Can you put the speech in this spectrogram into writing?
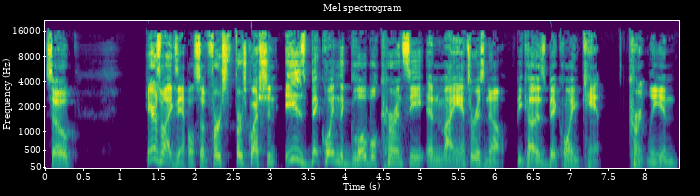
So here's my example. So first, first question: Is Bitcoin the global currency? And my answer is no, because Bitcoin can't currently and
